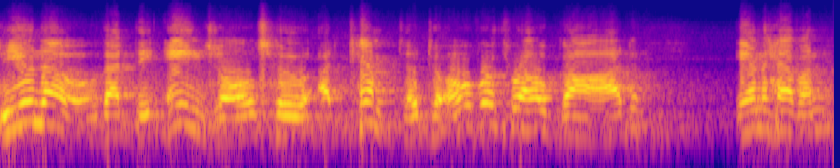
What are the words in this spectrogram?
Do you know that the angels who attempted to overthrow God in heaven,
